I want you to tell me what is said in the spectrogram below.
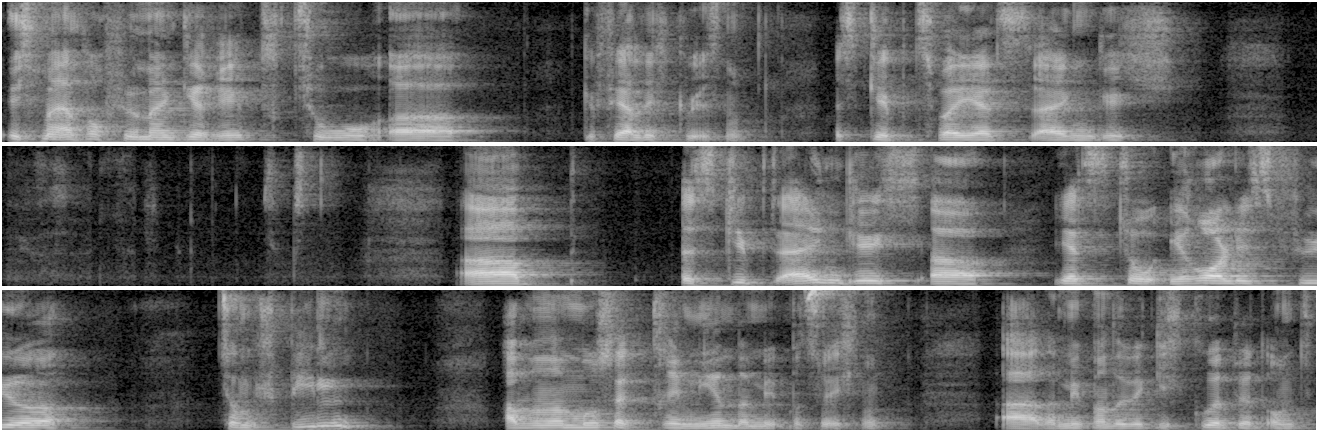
Ist mir einfach für mein Gerät zu äh, gefährlich gewesen. Es gibt zwar jetzt eigentlich äh, es gibt eigentlich äh, jetzt so E-Rollis für zum Spielen, aber man muss halt trainieren, damit man solchen, äh, damit man da wirklich gut wird und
